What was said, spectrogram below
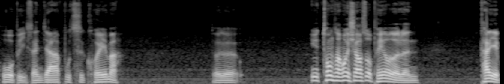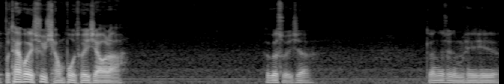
货比三家不吃亏嘛，对不对？因为通常会销售朋友的人，他也不太会去强迫推销啦。喝个水一下，刚刚水怎么黑黑的？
